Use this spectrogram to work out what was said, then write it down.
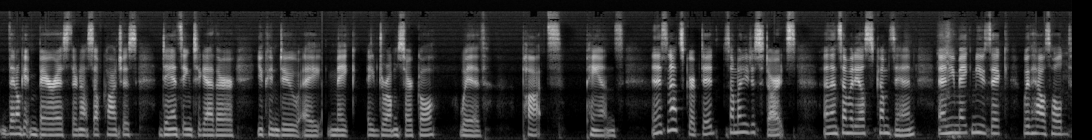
they don't get embarrassed they're not self-conscious dancing together. You can do a make a drum circle with pots pans and it's not scripted. Somebody just starts and then somebody else comes in and you make music with household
